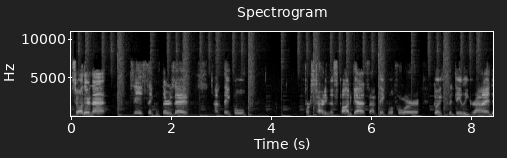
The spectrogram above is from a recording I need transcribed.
So other than that, today is Thankful Thursday. I'm thankful for starting this podcast. I'm thankful for going through the daily grind.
